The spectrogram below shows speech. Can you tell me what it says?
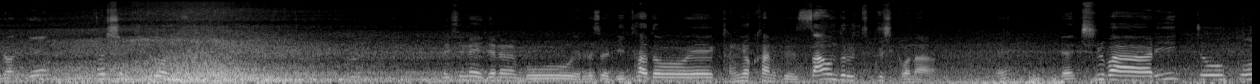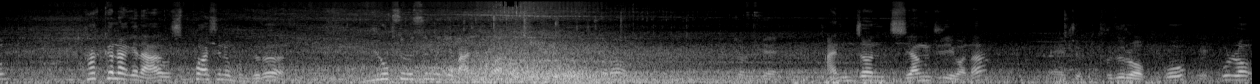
이런 게 훨씬 부드러워졌어요. 대신에 이제는 뭐 예를 들어서 리타더의 강력한 그 사운드를 듣고 싶거나 네? 네, 출발이 조금 화끈하게 나가고 싶어 하시는 분들은 유록스를 쓰는 게 맞을 것 같아요. 이렇게 안전 지향주의거나 예, 좀 부드럽고 꿀렁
